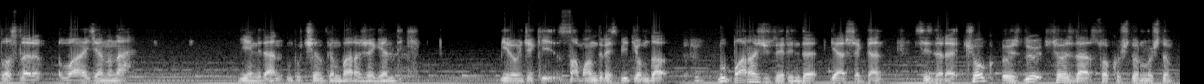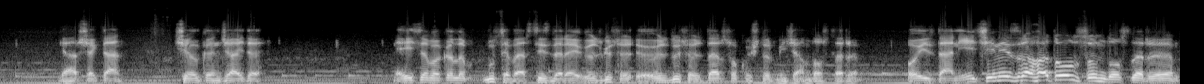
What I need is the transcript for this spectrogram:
Dostlarım vay canına. Yeniden bu çılgın baraja geldik. Bir önceki Samandres videomda bu baraj üzerinde gerçekten sizlere çok özlü sözler sokuşturmuştum. Gerçekten çılgıncaydı. Neyse bakalım bu sefer sizlere özgü sö- özlü sözler sokuşturmayacağım dostlarım. O yüzden içiniz rahat olsun dostlarım.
